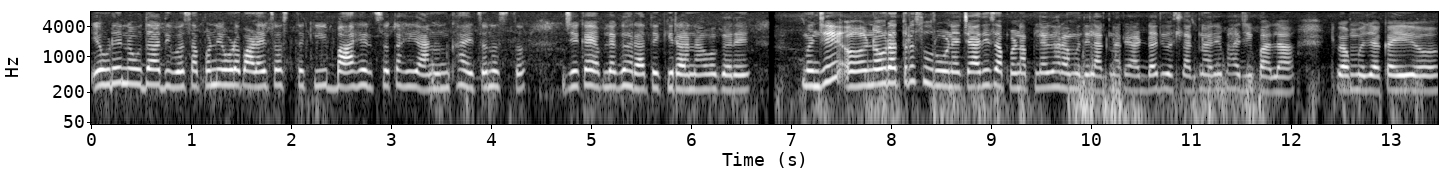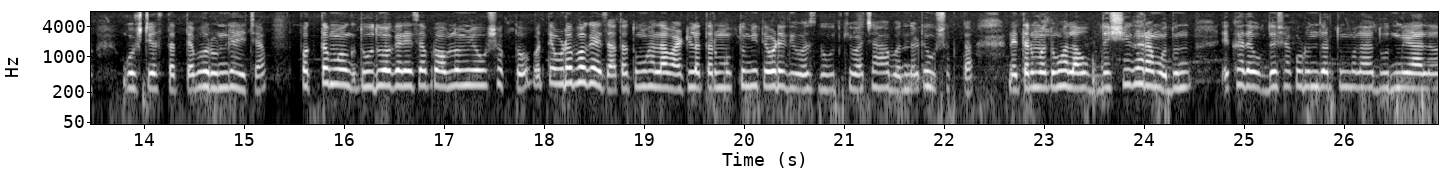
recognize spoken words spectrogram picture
एवढे नऊ दहा दिवस आपण एवढं पाळायचं असतं की बाहेरचं काही आणून खायचं नसतं. जे काही आपल्या घरात आहे किराणा वगैरे म्हणजे नवरात्र सुरू होण्याच्या आधीच आपण आपल्या घरामध्ये लागणारे आठ दहा दिवस लागणारे भाजीपाला किंवा मग ज्या काही गोष्टी असतात त्या भरून घ्यायच्या. फक्त मग दूध वगैरेचा प्रॉब्लेम येऊ शकतो पण तेवढं बघायचं. आता तुम्हाला वाटलं तर मग तुम्ही तेवढे दिवस दूध किंवा चहा बंद ठेवू शकता. नाहीतर मग तुम्हाला उपदेशी घरामधून एखाद्या उपदेशाकडून जर तुम्हाला दूध मिळालं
